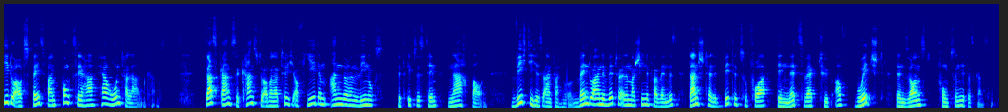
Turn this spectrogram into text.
die du auf spacefun.ch herunterladen kannst. Das Ganze kannst du aber natürlich auf jedem anderen Linux-Betriebssystem nachbauen. Wichtig ist einfach nur, wenn du eine virtuelle Maschine verwendest, dann stelle bitte zuvor den Netzwerktyp auf Bridged, denn sonst funktioniert das Ganze nicht.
